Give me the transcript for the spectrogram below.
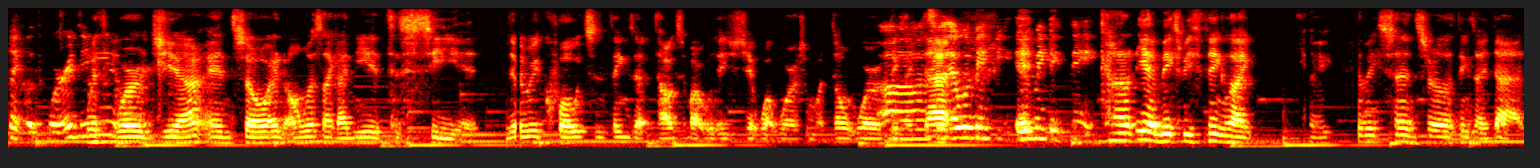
Like with words, you with mean, or- words yeah and so and almost like i needed to see it. There were quotes and things that talks about relationship what works and what don't work things Uh, like that So it would make you, it, It- make you think. kind of yeah it makes me think like okay, that makes sense or other things like that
